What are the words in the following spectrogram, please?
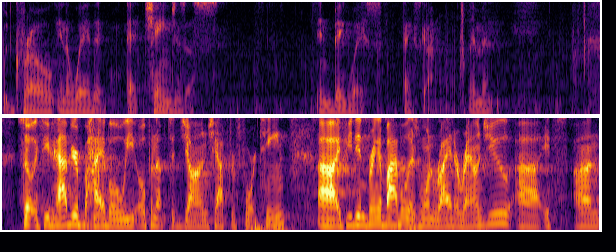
would grow in a way that, that changes us in big ways. Thanks, God. Amen. So if you have your Bible, we open up to John chapter 14. Uh, if you didn't bring a Bible, there's one right around you. Uh, it's on,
